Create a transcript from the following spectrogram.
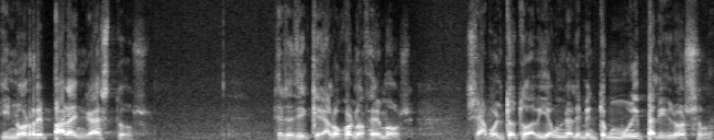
y no repara en gastos. Es decir, que ya lo conocemos. Se ha vuelto todavía un elemento muy peligroso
